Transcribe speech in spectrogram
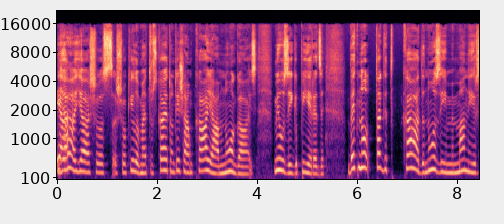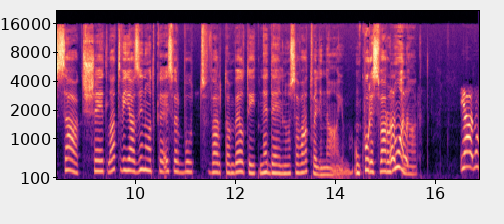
jā. jā, jā šos, šo kilometru skaitu un tiešām kājām nogājis. Milzīga pieredze. Bet, nu, tagad kāda nozīme man ir sākt šeit, Latvijā, zinot, ka es varbūt varu tam veltīt nedēļu no sava atvaļinājuma, un kur es varu nonākt? Jā, nu,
